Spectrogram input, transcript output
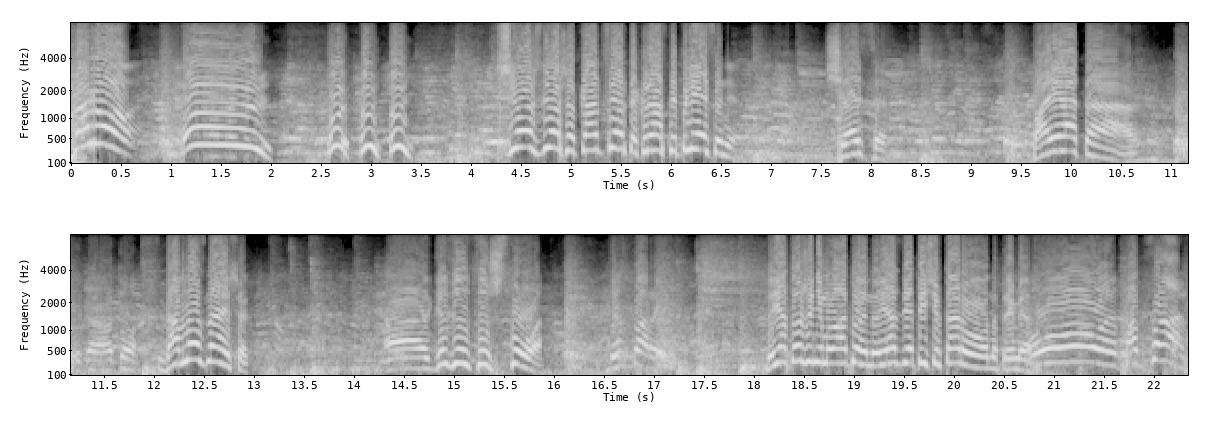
Здорово! Эй! Ой, эй, эй! Чего ждешь от концерта Красной Плесени? Счастье. Понятно. Давно знаешь их? А, где 96-го? Ты старый. Ну я тоже не молодой, но я с 2002 например. О, пацан!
